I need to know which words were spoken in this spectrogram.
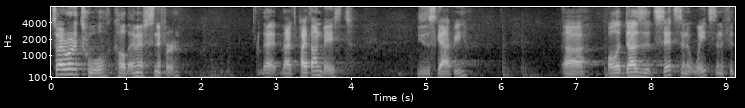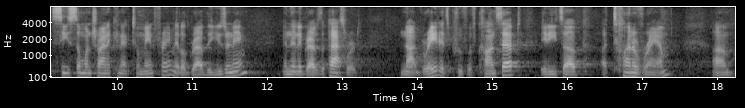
So I wrote a tool called MF Sniffer that, that's Python based, uses Scapy. Uh, all it does is it sits and it waits, and if it sees someone trying to connect to a mainframe, it'll grab the username, and then it grabs the password. Not great, it's proof of concept. It eats up a ton of RAM. Um,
